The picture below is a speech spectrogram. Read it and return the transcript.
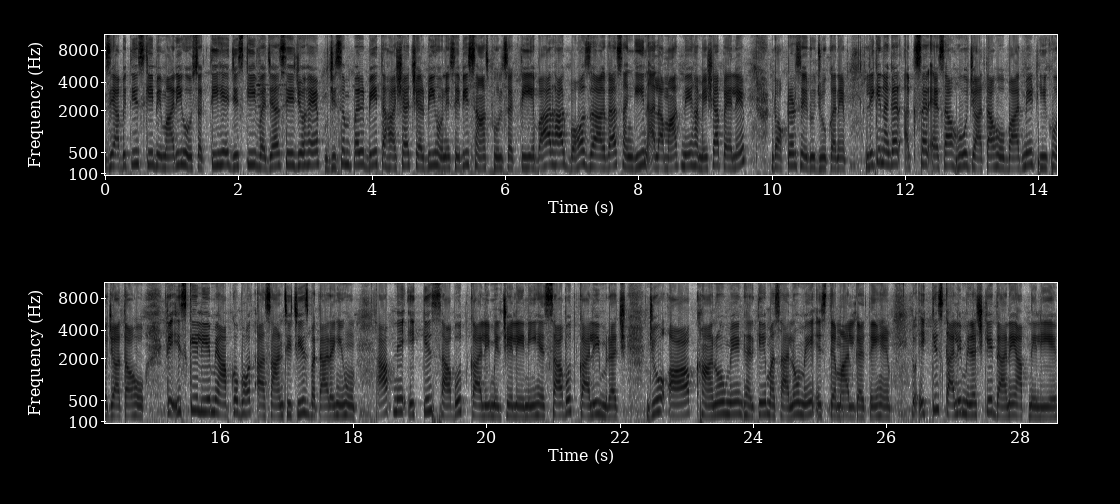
ज़्याबतीस की बीमारी हो सकती है, जिसकी वजह से जो है, जिसम पर बेतहाशा चर्बी होने से भी सांस फूल सकती है। बहरहाल, बहुत ज़्यादा संगीन अलामत में हमेशा पहले डॉक्टर से रुजू करें। लेकिन अगर अक्सर ऐसा हो जाता हो, बाद में ठीक हो जाता हो तो इसके लिए मैं आपको बहुत आसान सी चीज़ बता रही हूँ। आपने इक्कीस साबुत काली मिर्चें लेनी है। साबुत काली मिर्च, जो आप खानों में, घर के मसालों में इस्तेमाल करते हैं। तो इक्कीस काली मिर्च के दाने आपने लिए।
